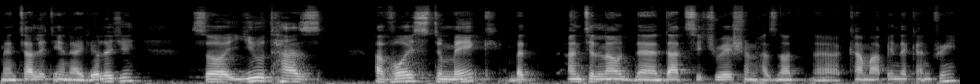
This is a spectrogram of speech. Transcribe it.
mentality and ideology. So youth has a voice to make, but until now the, that situation has not uh, come up in the country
